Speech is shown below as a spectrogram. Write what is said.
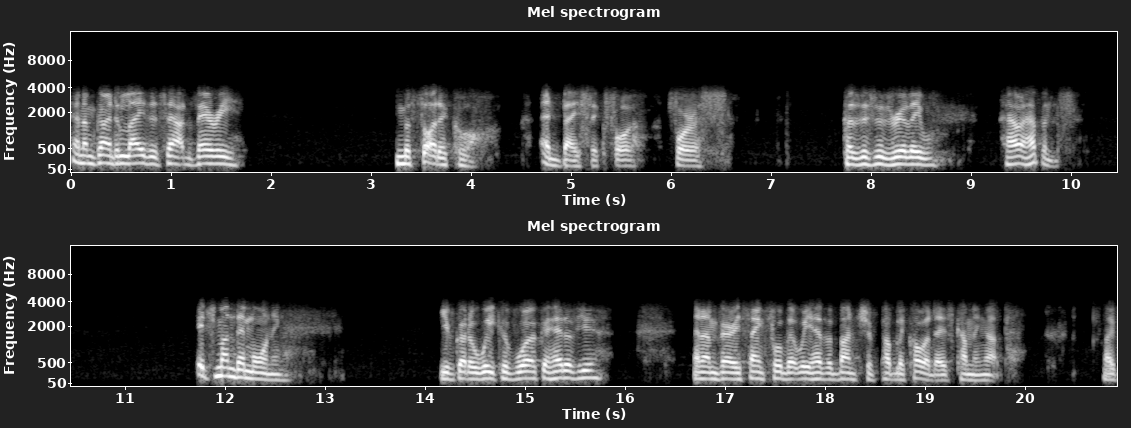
And I'm going to lay this out very methodical and basic for for us because this is really how it happens it's monday morning you've got a week of work ahead of you and i'm very thankful that we have a bunch of public holidays coming up like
